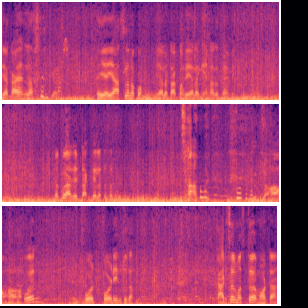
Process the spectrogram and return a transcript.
त्या काय आणला? नाही या- या असलं नको. याला टाकून दे याला घेणारच नाही आम्ही. नको अरे टाक त्याला तसंच. होईल. बोट फोड येईल तुझा. काढचल मस्त मोठा.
